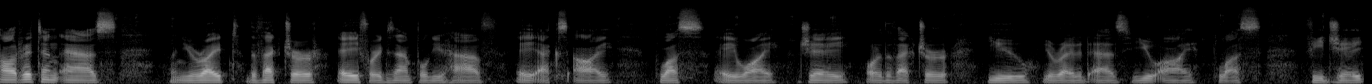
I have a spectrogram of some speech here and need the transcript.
are written as when you write the vector a for example you have axi plus ayj or the vector u you write it as ui plus vj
